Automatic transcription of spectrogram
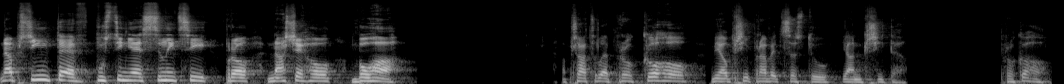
Napřímte v pustině silnici pro našeho Boha. A přátelé, pro koho měl připravit cestu Jan Křítel? Pro koho?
